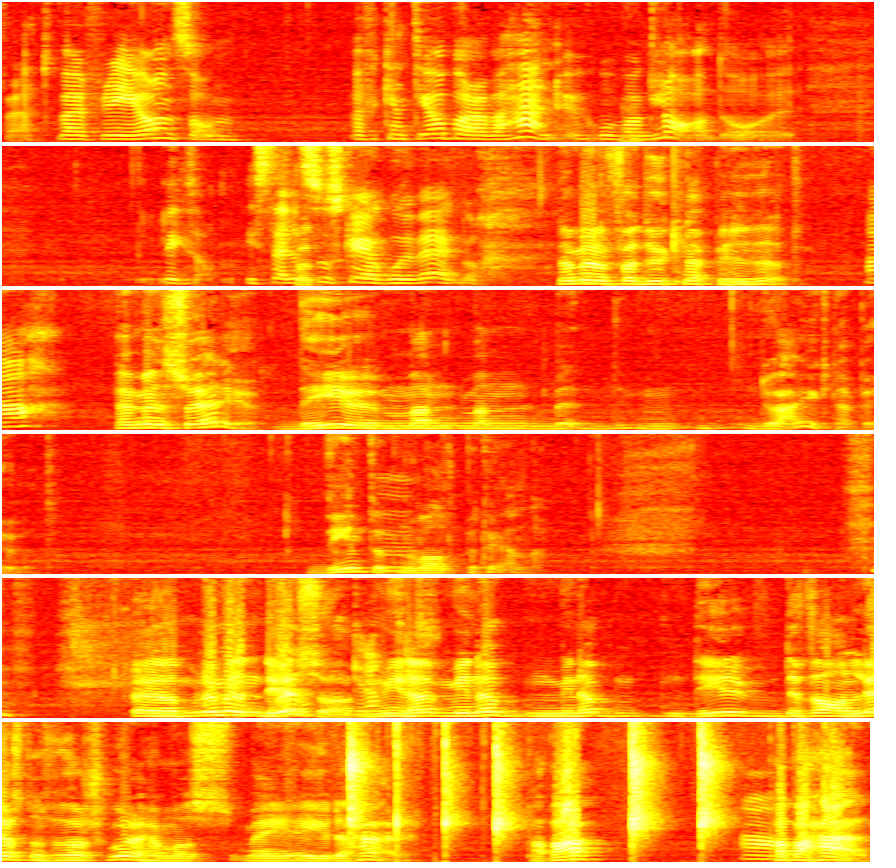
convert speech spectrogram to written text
För att varför är jag en sån... Varför kan inte jag bara vara här nu och vara glad? Och liksom, istället så ska jag gå iväg då. Nej men för att du är knäpp i huvudet. Ja, Nej men så är det ju. Det är ju man, man, du är ju knäpp i huvudet. Det är inte ett Mm. normalt beteende. Uh, nej men det är så. Grattis. Mina, mina, mina, det, är ju det vanligaste som försiggår hemma hos mig är ju det här. Pappa! Ja. Pappa här!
